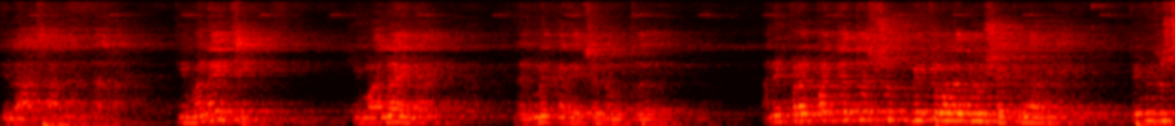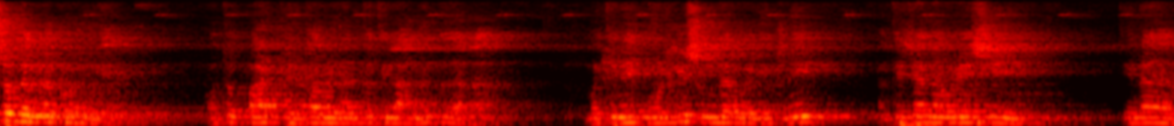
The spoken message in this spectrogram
तिला असा आनंद झाला ती म्हणायची की मला आहे ना लग्न करायचं नव्हतं. आणि प्रपंचाचं सुख मी तुम्हाला देऊ शकणार नाही. तुम्ही दुसरं लग्न करून घ्या. मग तो पाठ फिरकावल्यानंतर तिला आनंद झाला. मग तिने एक मुलगी सुंदर बघितली आणि तिच्या नवऱ्याशी तिनं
